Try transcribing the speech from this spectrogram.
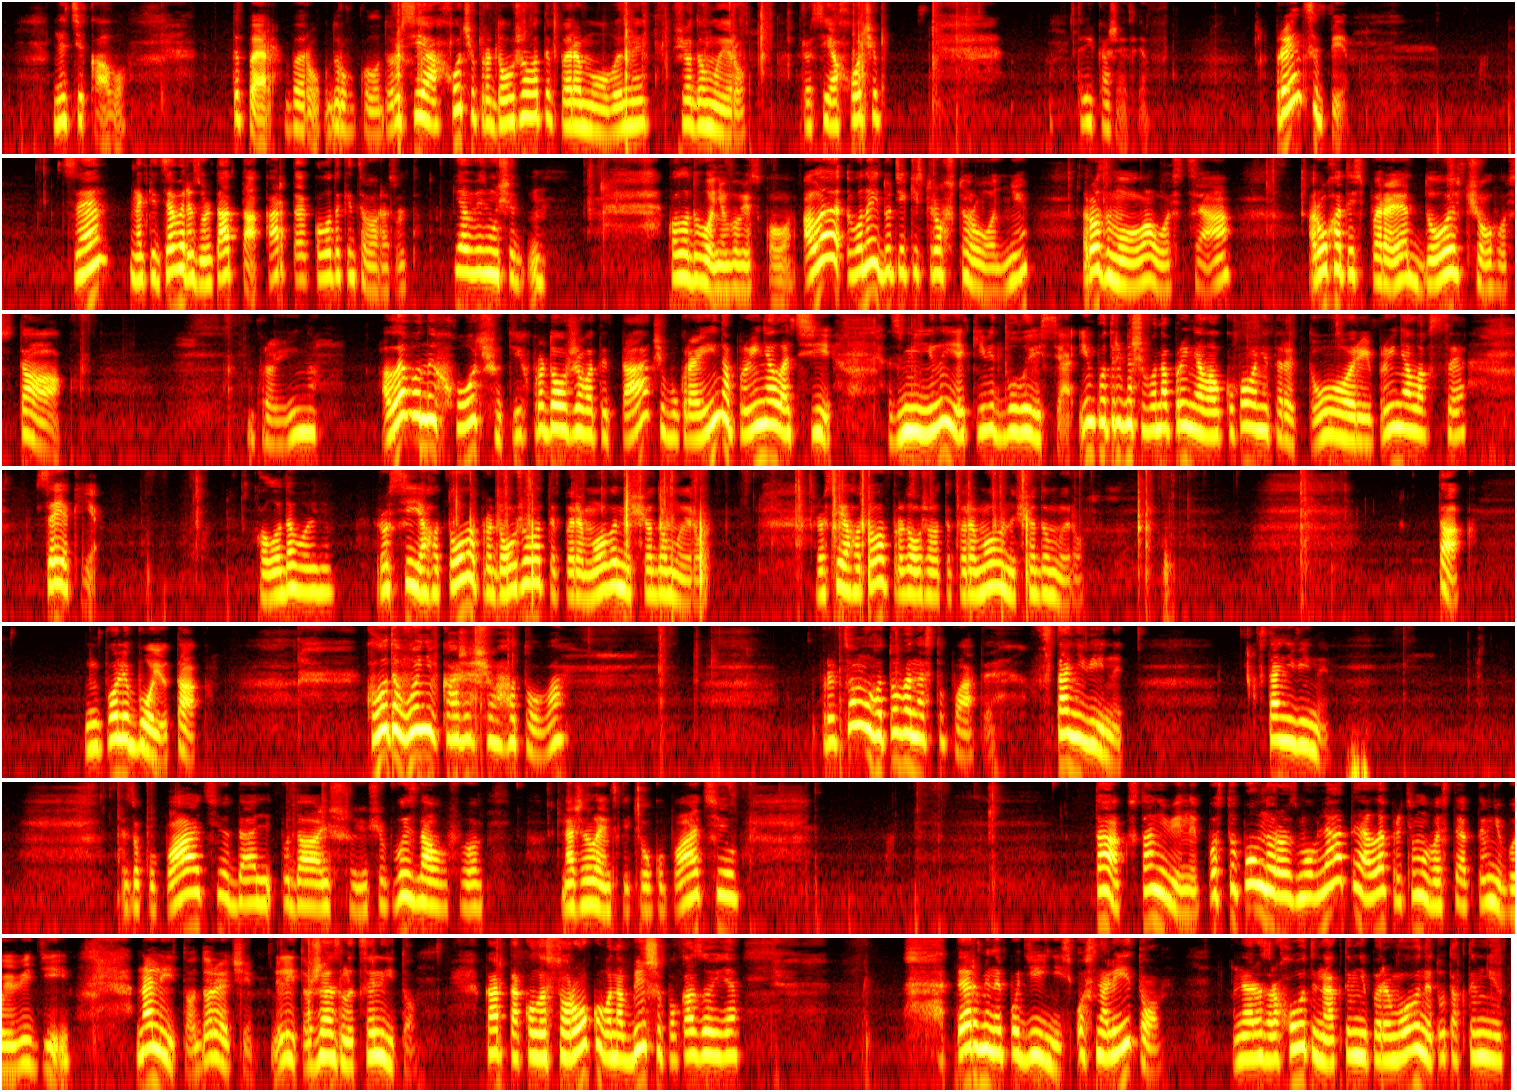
Не цікаво. Тепер беру другу колоду. Росія хоче продовжувати перемовини щодо миру. Росія хоче. Трійка жезлів. В принципі, це на кінцевий результат так. Карта колода кінцевого результату. Я візьму ще колоду обов'язково. Але вони йдуть якісь трьохсторонні. Розмова ось ця. Рухатись вперед до чогось. Так. Україна. Але вони хочуть їх продовжувати так, щоб Україна прийняла ці зміни, які відбулися. Їм потрібно, щоб вона прийняла окуповані території, прийняла все, все як є. Холода воїнів. Росія готова продовжувати перемовини щодо миру. Росія готова продовжувати перемовини щодо миру. Так. На Полі бою, так. Колода воїнів каже, що готова. При цьому готова наступати в стані війни. В стані війни. З окупацією далі, подальшою, щоб визнав е, наш Зеленський цю окупацію. Так, в стані війни. Поступовно розмовляти, але при цьому вести активні бойові дії. На літо, до речі, літо, жезли це літо. Карта колесо року, вона більше показує терміни подійність. Ось на літо не розраховувати на активні перемовини, тут активні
